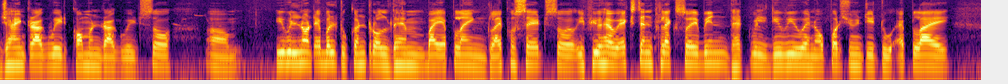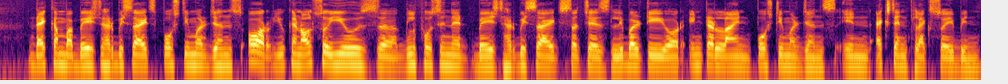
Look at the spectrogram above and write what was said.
giant ragweed, common ragweed. So um, you will not able to control them by applying glyphosate. So if you have XtendFlex soybean, that will give you an opportunity to apply dicamba based herbicides post emergence or you can also use uh, glufosinate based herbicides such as Liberty or Interline post emergence in XtendFlex soybean.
